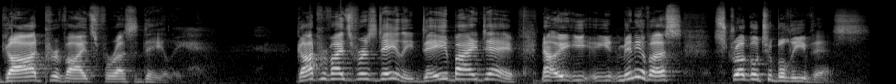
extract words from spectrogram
God provides for us daily. God provides for us daily, day by day. Now, many of us struggle to believe this.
